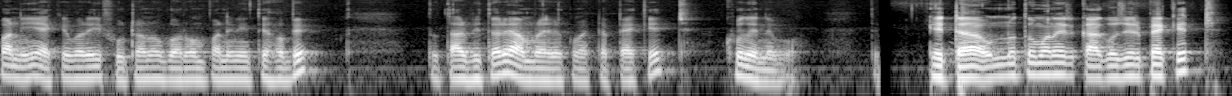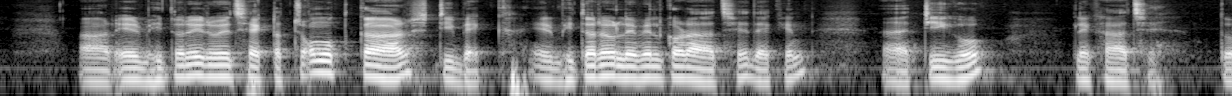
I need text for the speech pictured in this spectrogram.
পানি, একেবারেই ফুটানো গরম পানি নিতে হবে। তো তার ভিতরে আমরা এরকম একটা প্যাকেট খুলে নেব। এটা উন্নত মানের কাগজের প্যাকেট, আর এর ভিতরেই রয়েছে একটা চমৎকার টি ব্যাগ। এর ভিতরেও লেবেল করা আছে, দেখেন টিগো লেখা আছে। তো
